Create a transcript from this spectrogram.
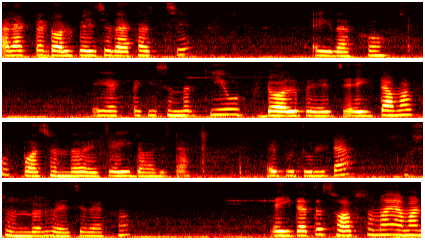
আর একটা ডল পেয়েছে, দেখাচ্ছি। এই দেখো, এই একটা কি সুন্দর, কিউট ডল পেয়েছে। এইটা আমার খুব পছন্দ হয়েছে, এই ডলটা, এই পুতুলটা। খুব সুন্দর হয়েছে, দেখো। এইটা তো সব সময় আমার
